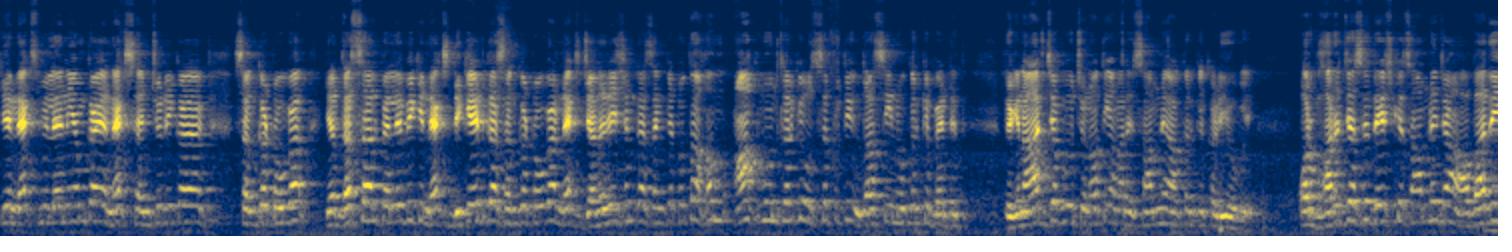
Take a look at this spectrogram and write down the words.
कि नेक्स्ट मिलेनियम का या नेक्स्ट सेंचुरी का संकट होगा, या 10 साल पहले भी कि नेक्स्ट डिकेड का संकट होगा नेक्स्ट जनरेशन का संकट होता, हम आँख मूंद करके उससे प्रति उदासीन होकर के बैठे थे। लेकिन आज जब वो चुनौती हमारे सामने आकर के खड़ी हो गई और भारत जैसे देश के सामने जहाँ आबादी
